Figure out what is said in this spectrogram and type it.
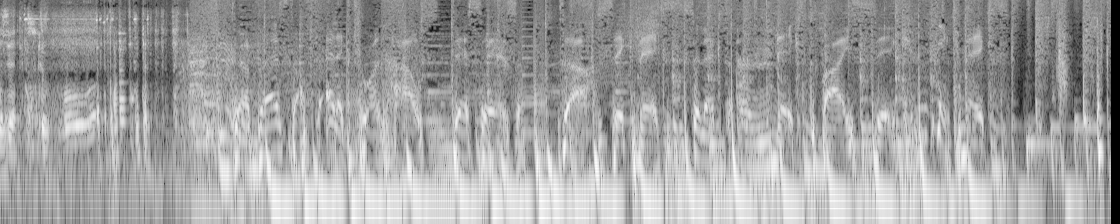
The best of Electron House. This is the Sick Mix. Select and mixed by Sick. Sick Mix.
